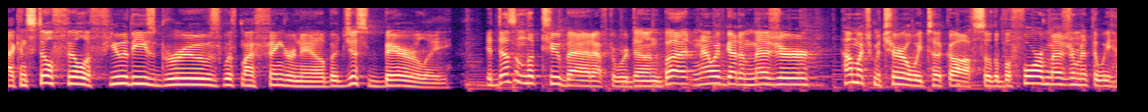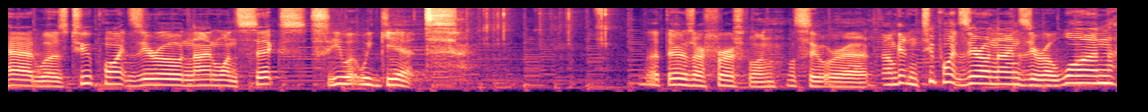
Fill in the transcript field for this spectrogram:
I can still fill a few of these grooves with my fingernail, but just barely. It doesn't look too bad after we're done, but now we've got to measure how much material we took off. So the before measurement that we had was 2.0916. See what we get. But there's our first one. Let's see what we're at. I'm getting 2.0901.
